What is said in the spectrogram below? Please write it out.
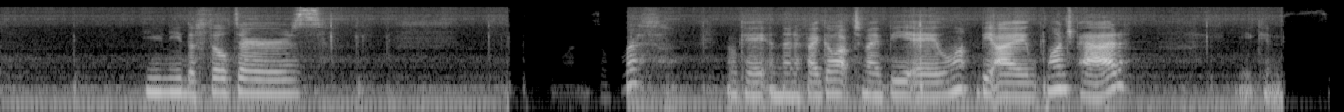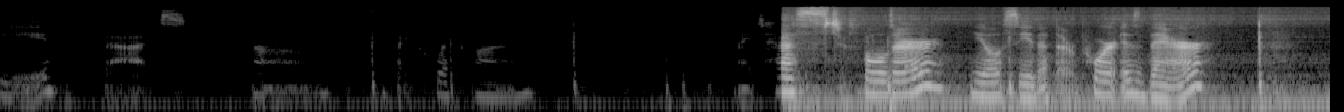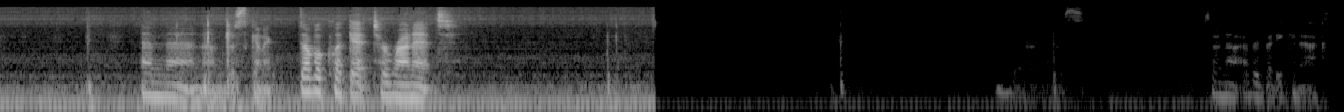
you need the filters Okay, and then if I go up to my BA, BI Launchpad, you can see that um, if I click on my test folder, you'll see that the report is there. And then I'm just going to double click it to run it everybody can access.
